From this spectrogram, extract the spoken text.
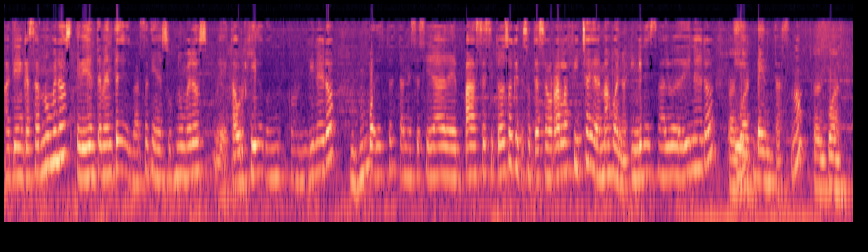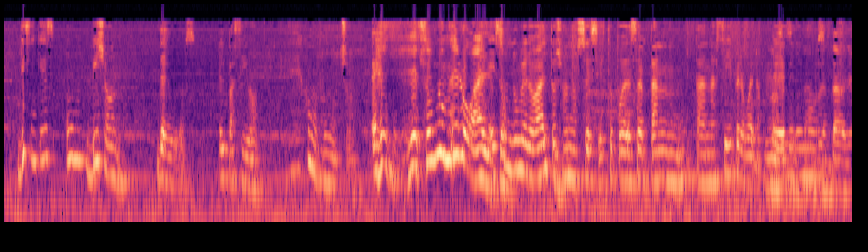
ah, tienen que hacer números. Evidentemente el Barça tiene sus números, eh, está urgido con, con dinero. Por esto esta necesidad de pases y todo eso, que eso te hace ahorrar la ficha y además, bueno, ingresa algo de dinero Tal y cual. ventas, ¿no? Tal cual. Dicen que es un billón de euros el pasivo. Es como mucho. Es, Es un número alto. es un número alto. Yo no sé si esto puede ser tan tan así, pero bueno, No eh, sé si es tan veremos. rentable.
